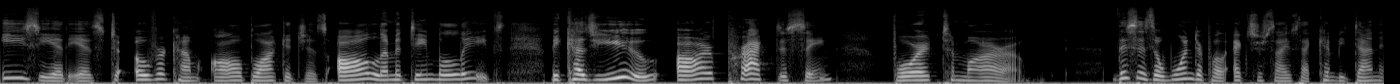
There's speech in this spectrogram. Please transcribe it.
easy it is to overcome all blockages, all limiting beliefs, because you are practicing for tomorrow. This is a wonderful exercise that can be done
